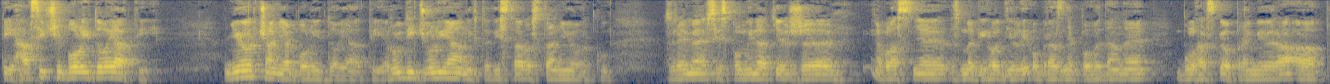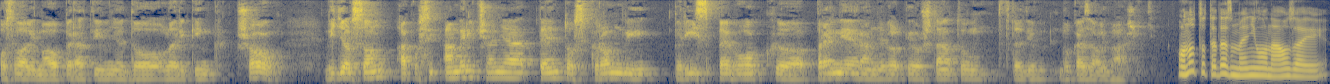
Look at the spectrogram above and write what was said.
Tí hasiči boli dojatí. New Yorkčania boli dojatí. Rudy Giuliani, vtedy starosta New Yorku. Zrejme si spomínate, že vlastne sme vyhodili obrazne povedané bulharského premiéra a poslali ma operatívne do Larry King Show. Videl som, ako si Američania tento skromný príspevok e, premiéra neveľkého štátu vtedy dokázali vážiť. Ono to teda zmenilo naozaj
